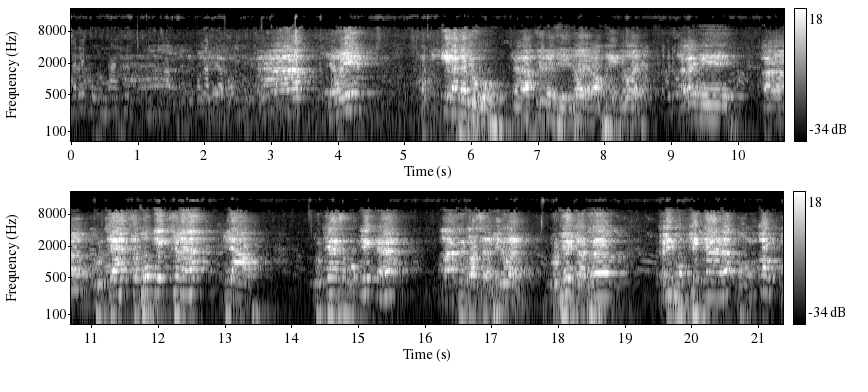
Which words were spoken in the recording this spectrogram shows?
จะได้ปูนง่ายขึ้นนะครับครับเดี๋ยววันนี้พี่ก็จะอยู่ นะครับที่เวทีด้วยร้องเพลงด้วย แล้วก็มีคุณแจ๊สสปุกนิกใช่ไหมฮะพี่ดาวคุณแจ๊สสปุกนิกนะฮะมาขึ้นคอนเสิร์ตให้ด้วย คุณเทพกิดเทอมพอดีผมติดงานนะฮะผมต้องไป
